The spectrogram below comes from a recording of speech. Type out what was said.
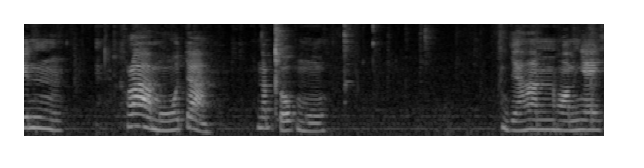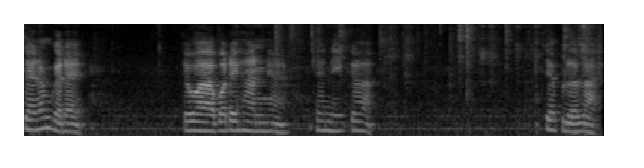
กินคล้าหมูจ้ะ น้ำตกหมู จะหั่นหอมใหญ่ใส่น้ำก็ได้ แต่ว่าบ่ได้หั่นค่ะ แค่นี้ก็เจ็บเหลือหลาย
